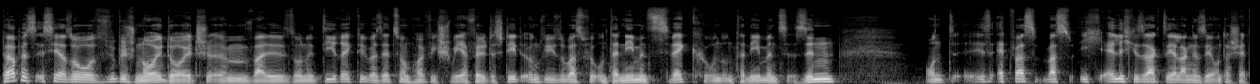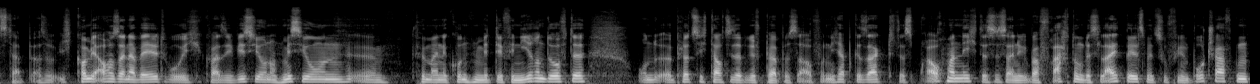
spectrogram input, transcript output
Purpose ist ja so typisch neudeutsch, ähm, weil so eine direkte Übersetzung häufig schwerfällt. Es steht irgendwie sowas für Unternehmenszweck und Unternehmenssinn und ist etwas, was ich ehrlich gesagt sehr lange sehr unterschätzt habe. Also ich komme ja auch aus einer Welt, wo ich quasi Vision und Mission äh, für meine Kunden mit definieren durfte und äh, plötzlich taucht dieser Begriff Purpose auf. Und ich habe gesagt, das braucht man nicht, das ist eine Überfrachtung des Leitbilds mit zu vielen Botschaften,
